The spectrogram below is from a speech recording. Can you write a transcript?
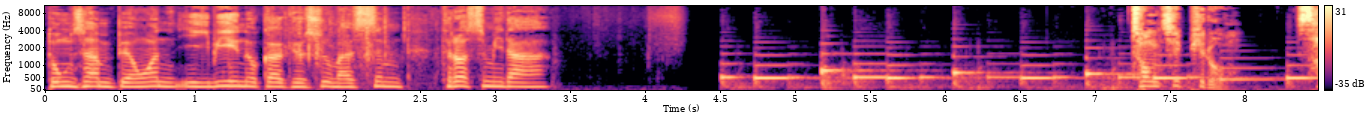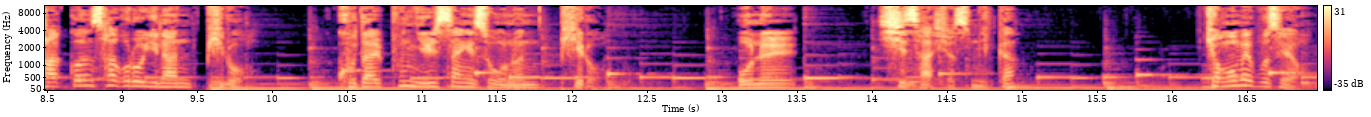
동산병원 이비인후과 교수 말씀 들었습니다. 정치 피로, 사건 사고로 인한 피로, 고달픈 일상에서 오는 피로. 오늘 시사하셨습니까? 경험해보세요.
